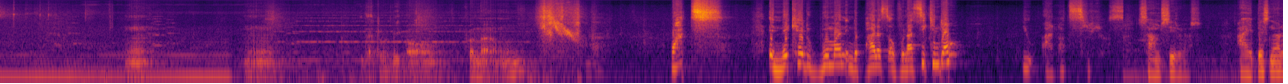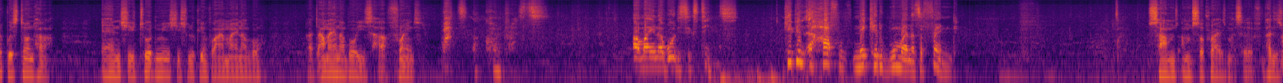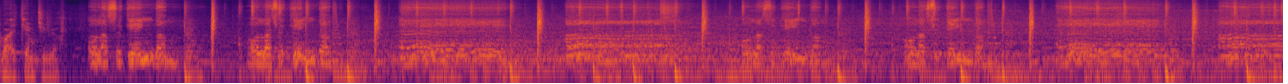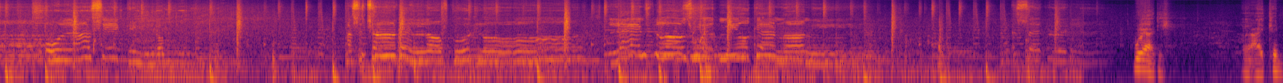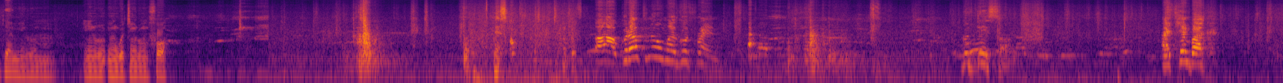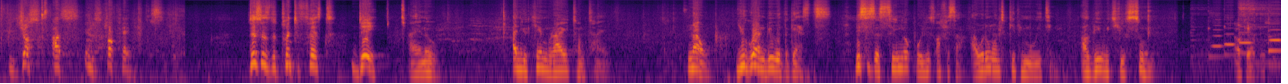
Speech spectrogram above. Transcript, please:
Mm. Mm. That will be all for now. What? A naked woman in the palace of Olasi Kingdom? You are not serious. So I'm serious. I personally questioned her and she told me she's looking for Amainabo. That Amainabo is her friend. What a contrast. Am I the 16th? Keeping a half-naked woman as a friend. Sam, I'm surprised myself. That is why I came to you. All of the kingdom, all of the kingdom. Love good Lord, land flows with milk and honey. A sacred land. Where are they? Uh, I kept them in room, in, room, in waiting room four. Let's go. Ah, good afternoon, my good friend. Good day, sir. I came back just as instructed. This is the 21st day. I know. And you came right on time. Now, you go and be with the guests. This is a senior police officer. I wouldn't want to keep him waiting. I'll be with you soon. Okay.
